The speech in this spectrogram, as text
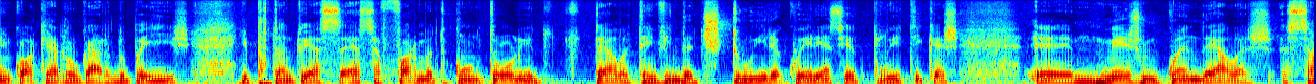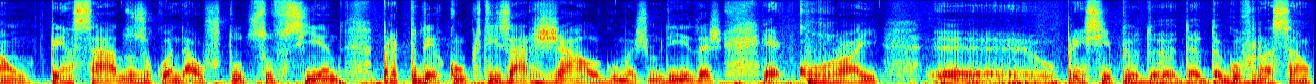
em qualquer lugar do país. E, portanto, essa, essa forma de controle e de tutela tem vindo a destruir a coerência de políticas, mesmo quando elas são pensadas ou quando há o estudo suficiente para poder concretizar já algumas medidas, é, corrói o princípio da governação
